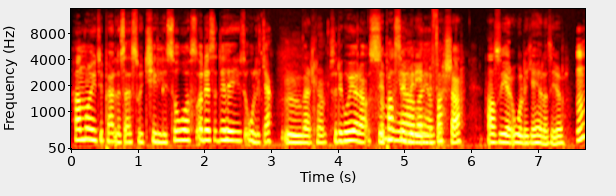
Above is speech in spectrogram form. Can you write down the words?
Han har ju typ hellre så här sweet chili sås och det, är så- det är ju så olika. Mm, verkligen. Så det går att göra så Det passar ju många med din varianter. farsa. Han som gör olika hela tiden. Mm.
